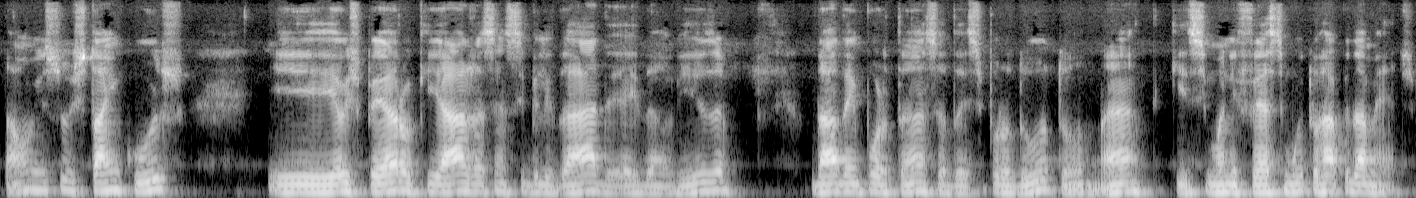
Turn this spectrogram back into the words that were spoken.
Então, isso está em curso e eu espero que haja sensibilidade aí da Anvisa, dada a importância desse produto, né, que se manifeste muito rapidamente.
